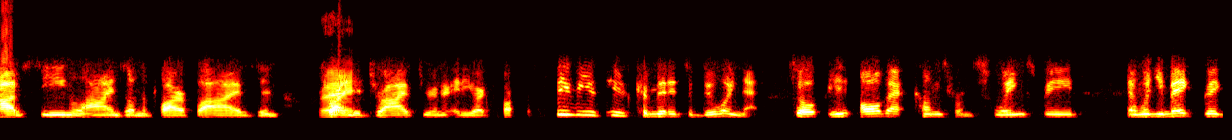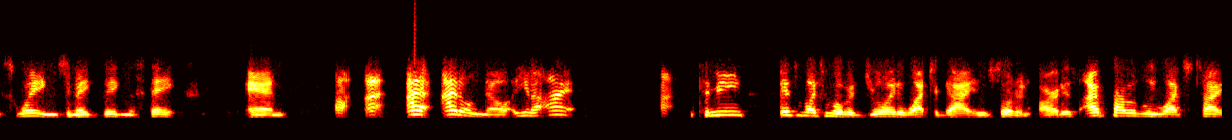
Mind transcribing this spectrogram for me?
obscene lines on the par fives and right. trying to drive 380 yards par. Is, is committed to doing that. So he, all that comes from swing speed. And when you make big swings, you make big mistakes. And I, I, I don't know. You know, I, I to me, it's much more of a joy to watch a guy who's sort of an artist. I probably watch Ty,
